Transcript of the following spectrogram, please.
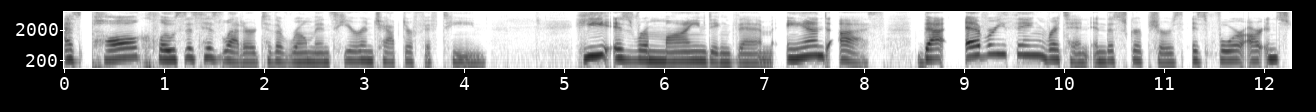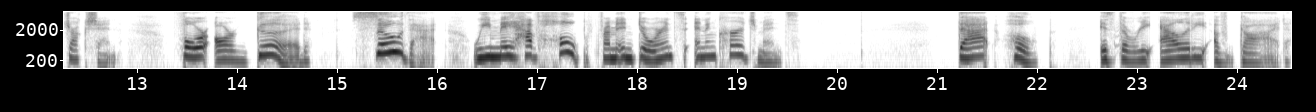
As Paul closes his letter to the Romans here in chapter 15, he is reminding them and us that everything written in the scriptures is for our instruction, for our good, so that we may have hope from endurance and encouragement. That hope is the reality of God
